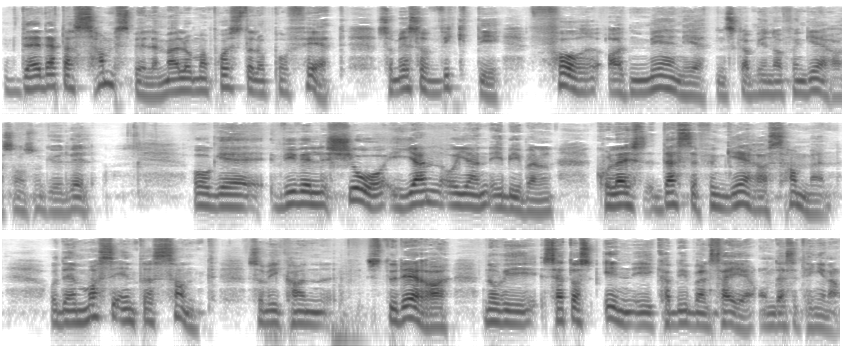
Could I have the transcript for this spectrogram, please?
Det er dette samspillet mellom apostel og profet som er så viktig for at menigheten skal begynne å fungere sånn som Gud vil. Og eh, vi vil se igjen og igjen i Bibelen hvordan disse fungerer sammen. Og det er masse interessant som vi kan studere når vi setter oss inn i hva Bibelen sier om disse tingene.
